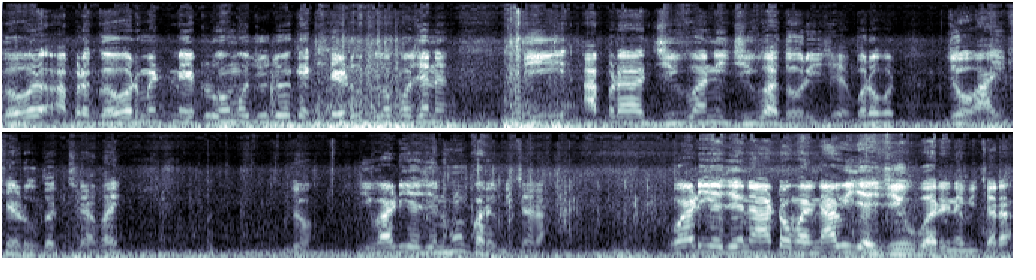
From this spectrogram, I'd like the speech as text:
ગવર આપણે ગવર્મેન્ટને એટલું સમજવું જોઈએ કે ખેડૂત લોકો છે ને એ આપણા જીવવાની જીવવા દોરી છે બરોબર? જો આ ખેડૂત જ છે આ ભાઈ. જો એ વાડીએ જઈને શું કરે બિચારા? વાડીએ જઈને આટો મારીને આવી જાય જીવ બારીને બિચારા.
